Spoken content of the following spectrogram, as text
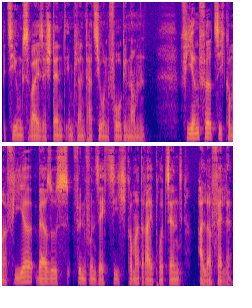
bzw. Stentimplantationen vorgenommen 44,4 versus 65,3 Prozent aller Fälle.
